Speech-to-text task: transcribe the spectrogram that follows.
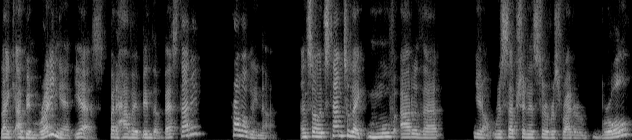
Like I've been running it, yes, but have I been the best at it? Probably not. And so it's time to like move out of that you know receptionist service writer role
